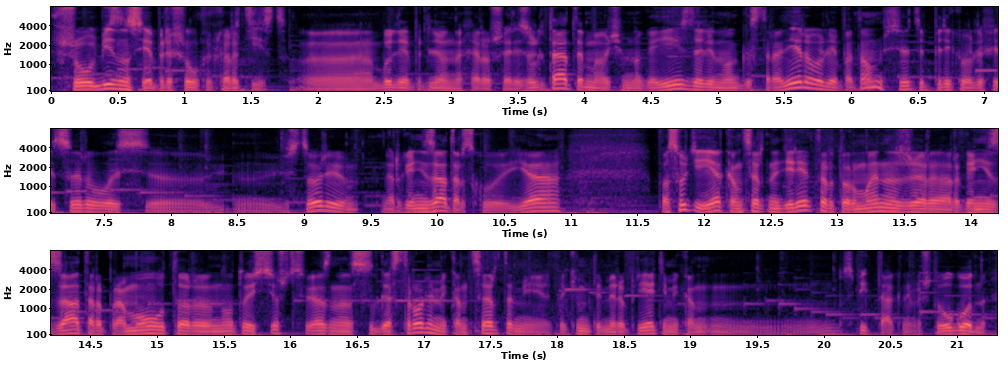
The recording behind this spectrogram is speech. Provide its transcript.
В шоу-бизнес я пришел как артист. Э, были определенно хорошие результаты, мы очень много ездили, много гастролировали, потом все это переквалифицировалось э, в историю организаторскую. Я по сути, я концертный директор, тур-менеджер, организатор, промоутер, ну, то есть все, что связано с гастролями, концертами, какими-то мероприятиями, кон... спектаклями, что угодно.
